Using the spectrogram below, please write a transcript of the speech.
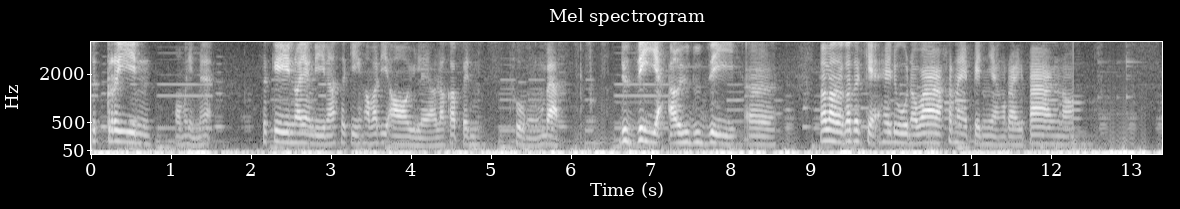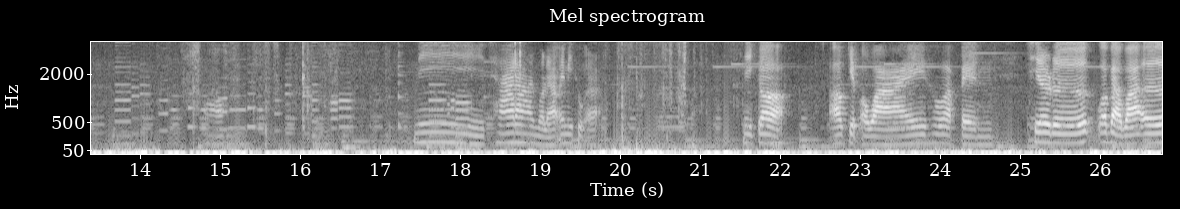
สกรีนมองไม่เห็นไหมเนี่ยสกรีนมาอย่างดีเนาะสกรีนคำว่าดีอออยู่แล้ว แล้วก็เป็นถุงแบบดูจีอะเอาดูจีเออแล้วเราก็จะแกะให้ดูนะว่าข้างในเป็นอย่างไรบ้างเนาะนี่ชาดานหมดแล้วไม่มีถุงแล้ว นี่ก็เอาเก็บเอาไว้เพราะว่าเป็นที่ระลึกว่าแบบว่า เออ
